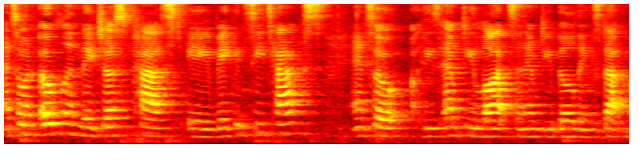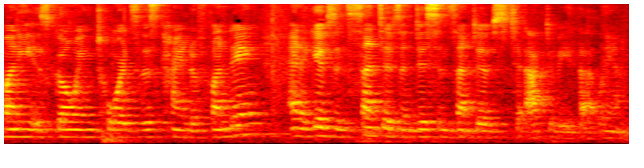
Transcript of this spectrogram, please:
And so in Oakland, they just passed a vacancy tax. And so these empty lots and empty buildings, that money is going towards this kind of funding, and it gives incentives and disincentives to activate that land.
